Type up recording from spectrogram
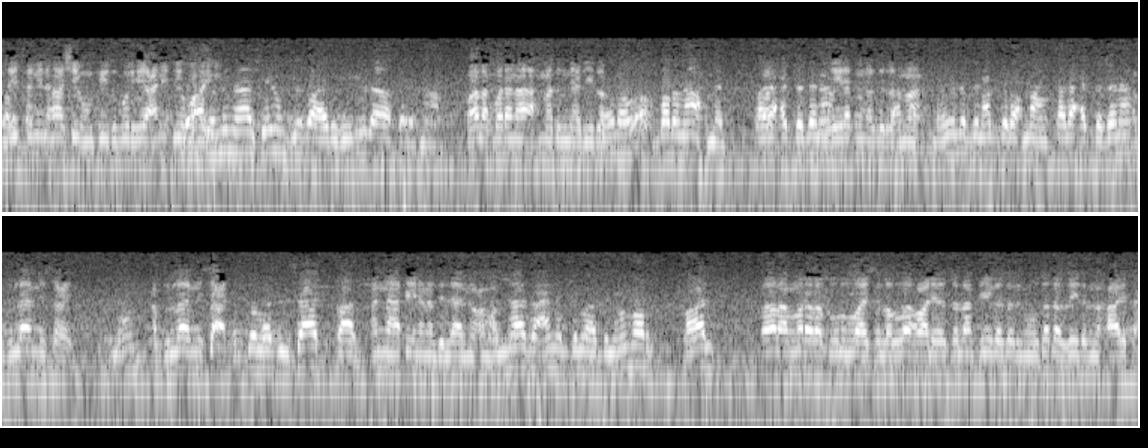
ليس منها شيء في دبره يعني في ظهره. ليس منها شيء في ظهره إلى آخره نعم. قال أخبرنا أحمد بن أبي بكر. قال أخبرنا أحمد. قال حدثنا مغيرة بن عبد الرحمن. مغيرة بن عبد الرحمن. قال حدثنا عبد الله بن سعيد. نعم. عبد الله بن سعد. عبد الله بن سعد قال. عن نافع عن عبد الله بن عمر. عن نافع عن عبد الله بن عمر قال. قال أمر رسول الله صلى الله عليه وسلم في غزوة موتة زيد بن حارثه.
